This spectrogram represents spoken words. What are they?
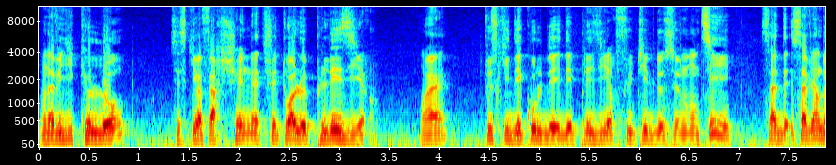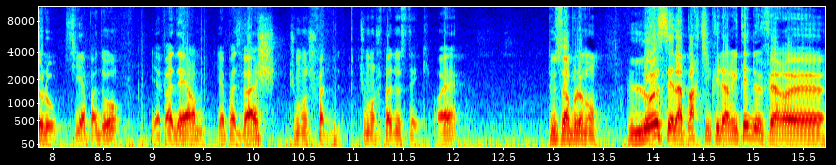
On avait dit que l'eau, c'est ce qui va faire chez- naître chez toi le plaisir. Ouais. Tout ce qui découle des, plaisirs futiles de ce monde-ci, ça, vient de l'eau. S'il n'y a pas d'eau, il n'y a pas d'herbe, il n'y a pas de vache, tu ne manges, pas de- manges pas de steak. Ouais. Tout simplement. L'eau, c'est la particularité de faire. euh,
